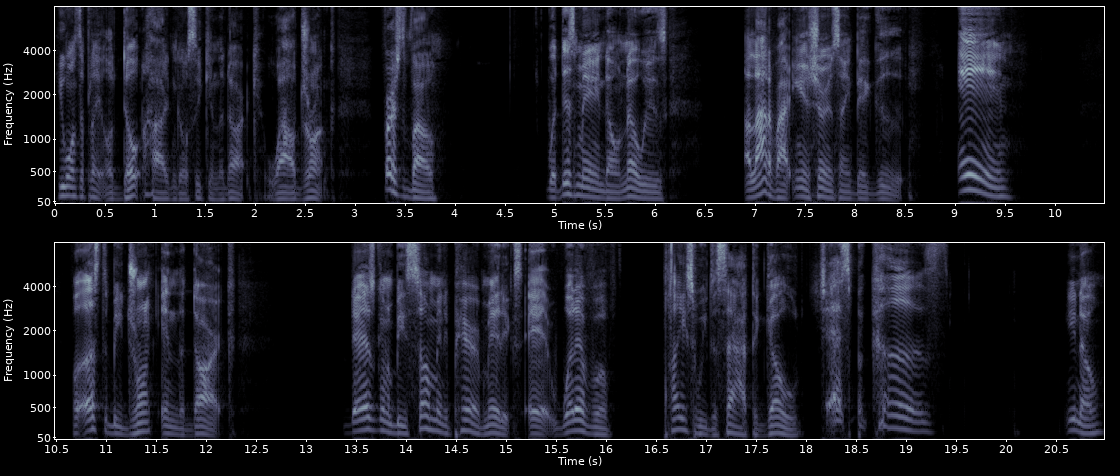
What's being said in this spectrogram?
He wants to play adult hide and go seek in the dark while drunk. First of all, what this man don't know is a lot of our insurance ain't that good. And for us to be drunk in the dark, there's gonna be so many paramedics at whatever place we decide to go just because you know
